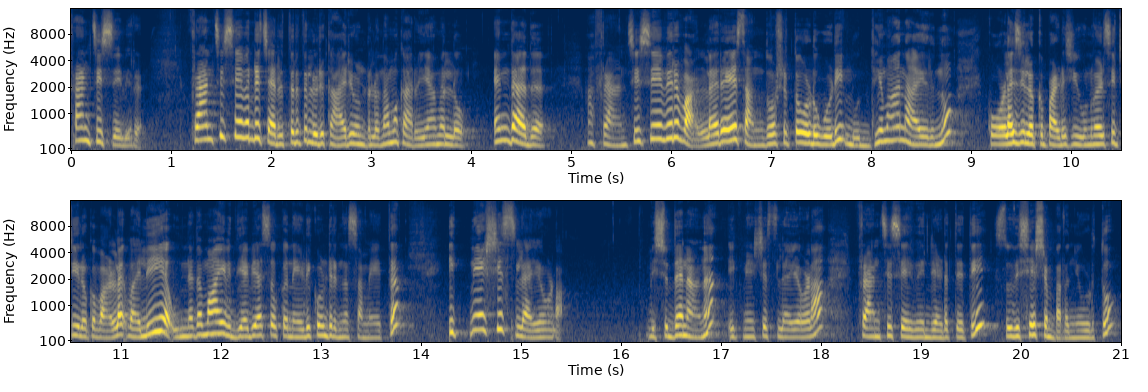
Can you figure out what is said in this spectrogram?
ഫ്രാൻസിസ് സേവ്യർ. ഫ്രാൻസിസ് സേവ്യറിന്റെ ചരിത്രത്തിൽ ഒരു കാര്യമുണ്ടല്ലോ നമുക്കറിയാമല്ലോ. എന്താ അത്? ആ ഫ്രാൻസിസ് സേവ്യർ വളരെ സന്തോഷത്തോടുകൂടി ബുദ്ധിമാനായിരുന്നു. കോളേജിലൊക്കെ പഠിച്ച് യൂണിവേഴ്സിറ്റിയിലൊക്കെ വളരെ വലിയ ഉന്നതമായ വിദ്യാഭ്യാസമൊക്കെ നേടിക്കൊണ്ടിരുന്ന സമയത്ത് ഇഗ്നേഷ്യസ് ലയോള വിശുദ്ധനാണ് ഇഗ്നേഷ്യസ് ലയോള ഫ്രാൻസിസ് സേവ്യറിന്റെ അടുത്തെത്തി സുവിശേഷം പറഞ്ഞു കൊടുത്തു.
